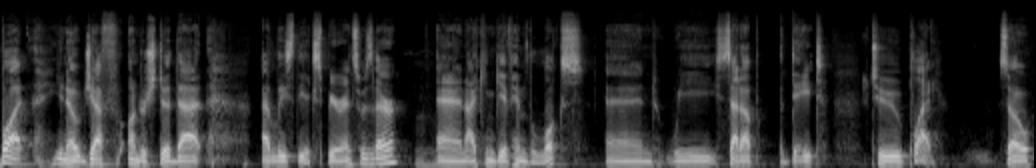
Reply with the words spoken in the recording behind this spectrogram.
But, you know, Jeff understood that at least the experience was there mm-hmm. and I can give him the looks. And we set up a date to play. So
